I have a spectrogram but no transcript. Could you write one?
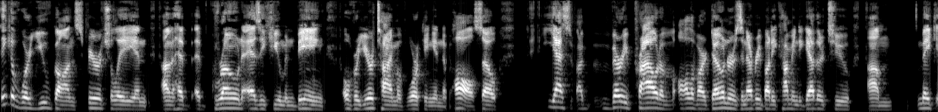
think of where you've gone spiritually and uh, have, have grown as a human being over your time of working in Nepal. So yes, I'm very proud of all of our donors and everybody coming together to um, make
